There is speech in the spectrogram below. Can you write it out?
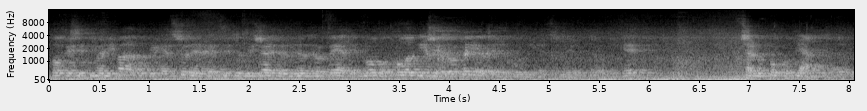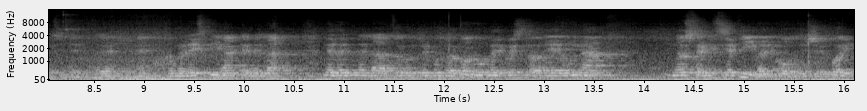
poche settimane fa la pubblicazione nel Gazzetta Ufficiale dell'Unione Europea del nuovo codice europeo delle elettroniche, ci hanno un po' copiato, eh, Presidente, eh? come lei stima anche nella, nella, nel suo contributo al volume, questa è una nostra iniziativa il codice, poi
